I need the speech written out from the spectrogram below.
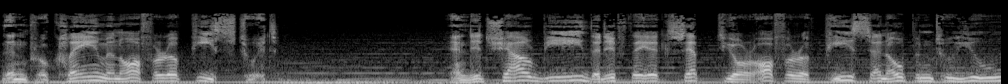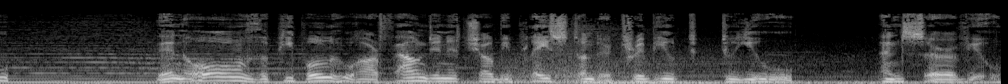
then proclaim and offer of peace to it. And it shall be that if they accept your offer of peace and open to you, then all the people who are found in it shall be placed under tribute to you and serve you.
